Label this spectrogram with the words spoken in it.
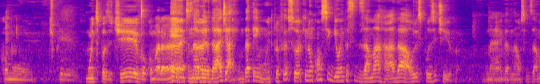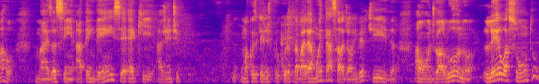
Como tipo, muito expositivo, como era é, antes? na né? verdade, ainda tem muito professor que não conseguiu ainda se desamarrar da aula expositiva. Né? Ainda não se desamarrou. Mas, assim, a tendência é que a gente uma coisa que a gente procura trabalhar muito é a sala de aula invertida, aonde o aluno lê o assunto,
